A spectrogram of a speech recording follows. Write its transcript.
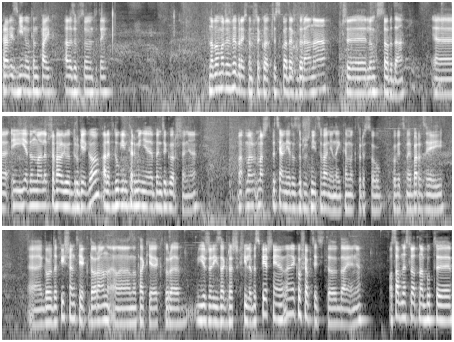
Prawie zginął ten pike, ale zepsułem tutaj. No bo możesz wybrać na przykład, czy składasz Dorana, czy Longsworda. E, I jeden ma lepsze value od drugiego, ale w długim terminie będzie gorszy, nie? Ma, masz, masz specjalnie to zróżnicowanie na itemy, które są powiedzmy bardziej e, gold efficient, jak Doran, a na takie, które jeżeli zagrasz chwilę bezpiecznie, no jakąś opcję ci to daje, nie? Osobny slot na buty.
